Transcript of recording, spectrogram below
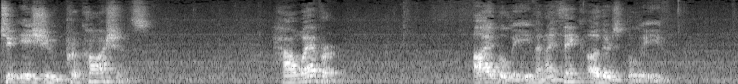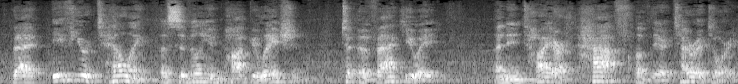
to issue precautions. However, I believe, and I think others believe, that if you're telling a civilian population to evacuate an entire half of their territory,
